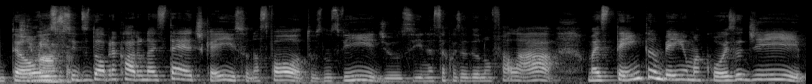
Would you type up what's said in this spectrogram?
Então, isso se desdobra, claro, na estética, é isso, nas fotos, nos vídeos e nessa coisa de eu não falar. Mas tem também uma coisa de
